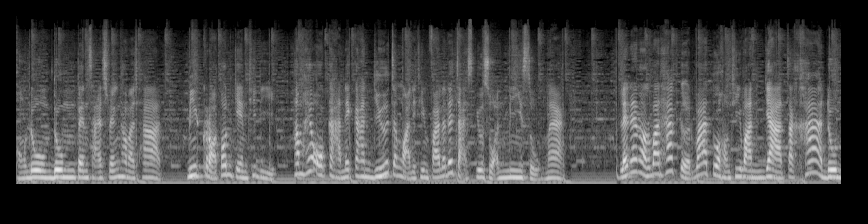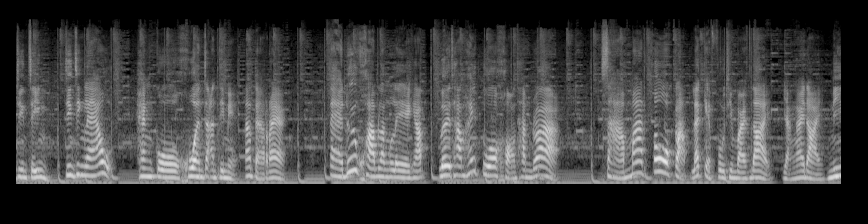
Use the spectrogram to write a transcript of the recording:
ของดูมดูมเป็นสายสเตร n งธรรมชาติ มีเกราะต้นเกมที่ดีทำให้โอกาสในการยื้อจังหวะในทีมไฟและได้จ่ายสกิลสวนมีสูงมาก และแน่นอนว่าถ้าเกิดว่าตัวของ T1 อยากจะฆ่าดูมจริง ๆ จริง ๆ แล้วแฮงโกควรจะอันติเมตตั้งแต่แรก แต่ด้วยความลังเลครับ เลยทำให้ตัวของทันราสามารถโต้กลับและเก็บฟูลทีมไวฟ์ได้อย่างง่ายดายนี่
